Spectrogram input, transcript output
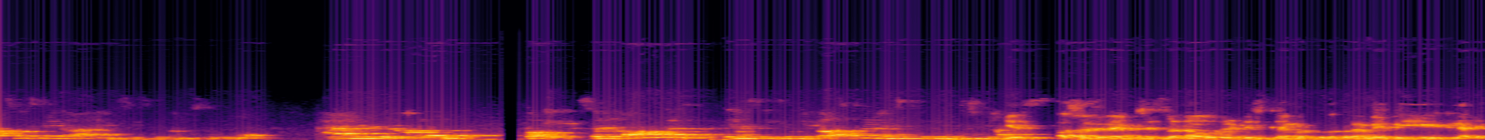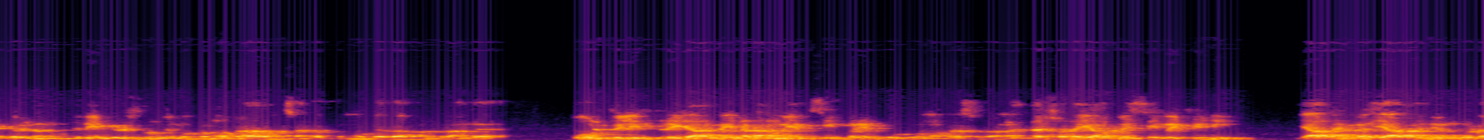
associate RMCs னு நம்ம சொல்லுவோம். And um, okay, so long term MCs, இப்போ associate MCs முடிச்சுக்கலாம். எஸ் அசோசியேட் எம்சிஸ்ல நான் ஒரு டிஸ்க்ளைமர் கொடுக்குறேன் மேபி நிறைய பேர் நம்ம வந்து இன்ட்ரடியூஸ் பண்ணுவோம் இப்போ ப்ரொமோட்டர் ஆரம்பிச்சாங்க ப்ரொமோட்டர் தான் பண்றாங்க டோன்ட் ஃபீல் இன்ஃபீரியர் யாருமே என்னடா நம்ம எம்சி பண்ணிருக்கோம் ப்ரொமோட்டர் சொல்றாங்க that's what I always say my training யாருமே யாராலுமே உங்களோட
